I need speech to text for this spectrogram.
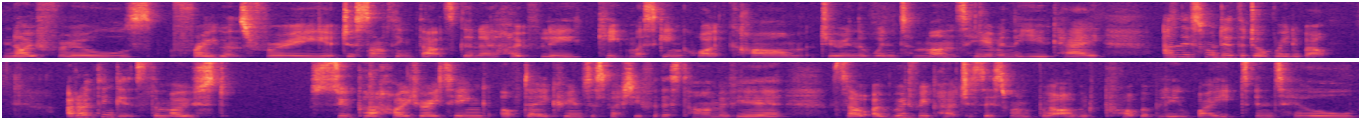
no frills, fragrance free, just something that's going to hopefully keep my skin quite calm during the winter months here in the UK and this one did the job really well. I don't think it's the most super hydrating of day creams especially for this time of year so I would repurchase this one but I would probably wait until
